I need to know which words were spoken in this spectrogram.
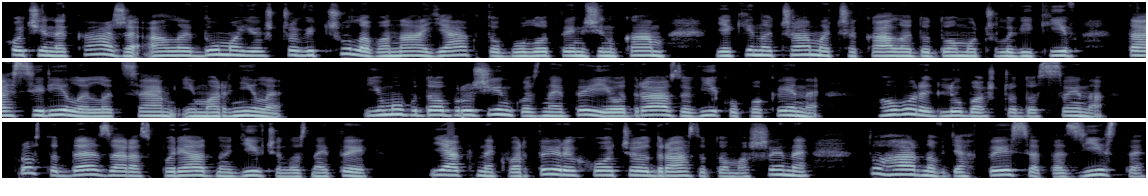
хоч і не каже, але думаю, що відчула вона, як то було тим жінкам, які ночами чекали додому чоловіків та сіріли лицем і марніли. Йому б добру жінку знайти і одразу віку покине, говорить Люба щодо сина. Просто де зараз порядну дівчину знайти, як не квартири хоче одразу, то машини, то гарно вдягтися та з'їсти,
